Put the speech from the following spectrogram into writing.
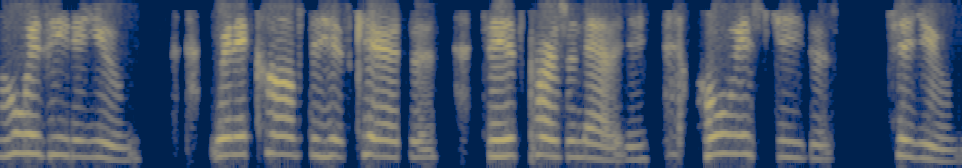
who is he to you? When it comes to his character, to his personality, who is Jesus to you?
